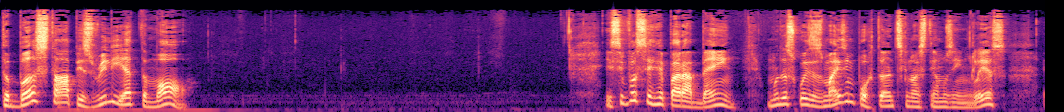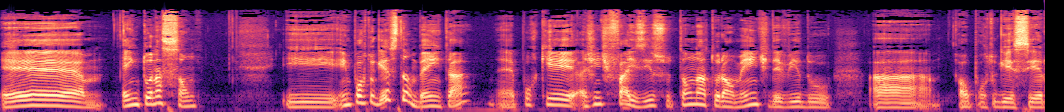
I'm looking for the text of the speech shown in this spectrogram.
The bus stop is really at the mall. E se você reparar bem, uma das coisas mais importantes que nós temos em inglês é, é entonação. E em português também, tá? É porque a gente faz isso tão naturalmente devido a, ao português ser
